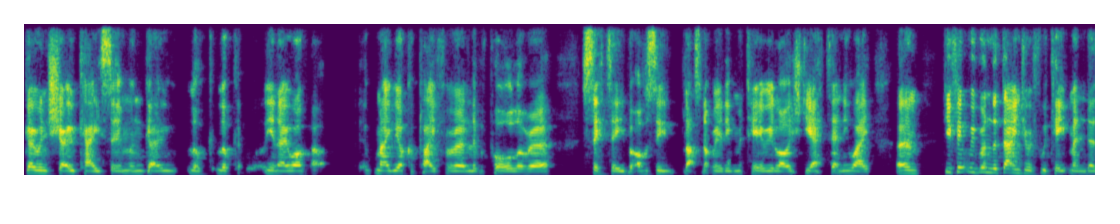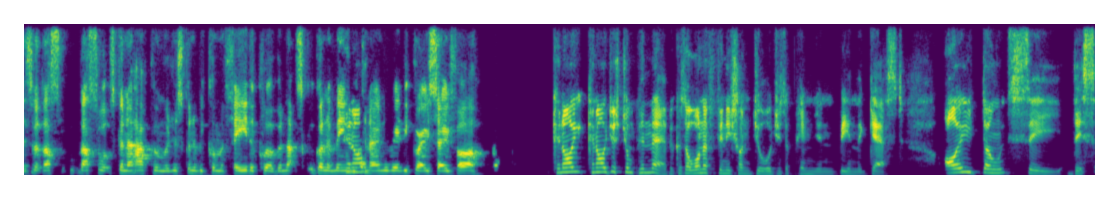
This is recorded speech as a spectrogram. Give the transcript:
go and showcase him and go look look. You know, I, maybe I could play for a Liverpool or a City, but obviously that's not really materialised yet. Anyway, um, do you think we run the danger if we keep Mendes that that's that's what's going to happen? We're just going to become a feeder club, and that's going to mean Can we I- can only really grow so far. Can I can I just jump in there because I want to finish on George's opinion being the guest. I don't see this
